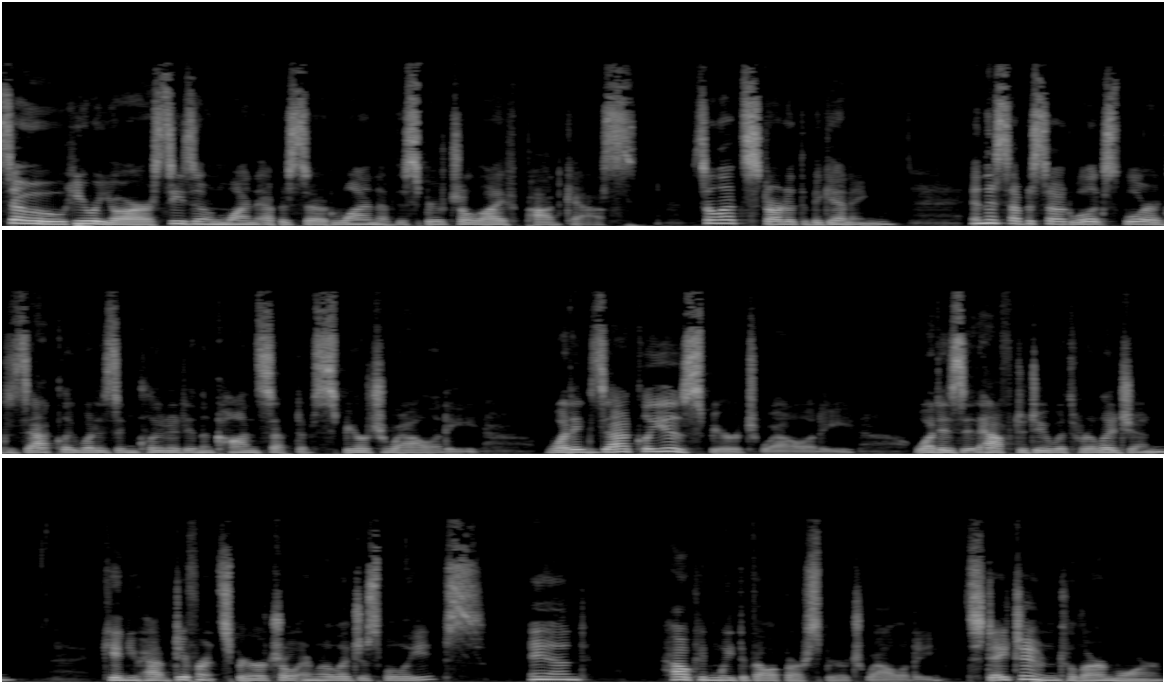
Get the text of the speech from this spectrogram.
So here we are, season one, episode one of the Spiritual Life podcast. So let's start at the beginning. In this episode, we'll explore exactly what is included in the concept of spirituality. What exactly is spirituality? What does it have to do with religion? Can you have different spiritual and religious beliefs? And how can we develop our spirituality? Stay tuned to learn more.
